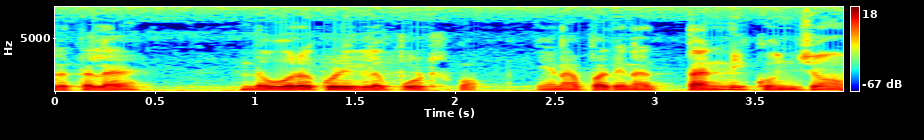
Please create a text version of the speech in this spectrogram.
இடத்துல இந்த உரக்குழிகளை போட்டிருக்கோம். ஏன்னா பார்த்தீங்கன்னா தண்ணி கொஞ்சம்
